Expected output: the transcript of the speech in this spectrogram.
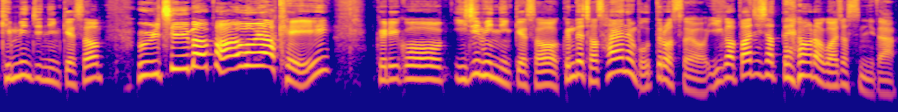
김민지님께서 울지마 바보야 K. 그리고 이지민님께서 근데 저 사연을 못 들었어요. 이가 빠지셨대요. 라고 하셨습니다.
